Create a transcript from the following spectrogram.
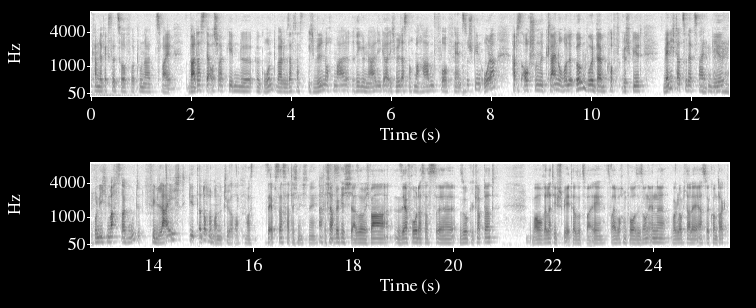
kam der Wechsel zur Fortuna 2. War das der ausschlaggebende äh, Grund, weil du gesagt hast, ich will nochmal Regionalliga, ich will das nochmal haben, vor Fans zu spielen? Oder hat es auch schon eine kleine Rolle irgendwo in deinem Kopf gespielt, wenn ich da zu der zweiten gehe und ich mache es da gut, vielleicht geht da doch nochmal eine Tür auf. Selbst das hatte ich nicht. Nee. Ach, ich habe wirklich, also ich war sehr froh, dass das äh, so geklappt hat. War auch relativ spät, also zwei, zwei Wochen vor Saisonende war, glaube ich, da der erste Kontakt.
